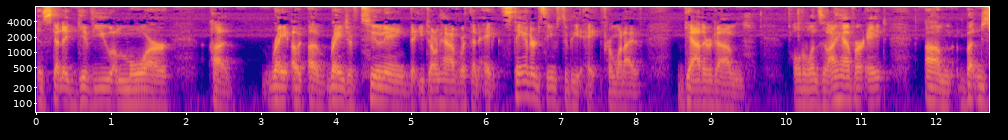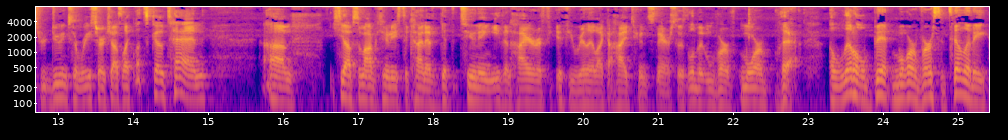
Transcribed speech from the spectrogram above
is going to give you a more uh, range, a, a, range of tuning that you don't have with an 8. Standard seems to be 8 from what I've gathered um, all the ones that I have are eight. Um, but just doing some research, I was like, let's go 10. Um, you still have some opportunities to kind of get the tuning even higher if, if you really like a high tuned snare. So there's a little bit more, more bleh, a little bit more versatility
